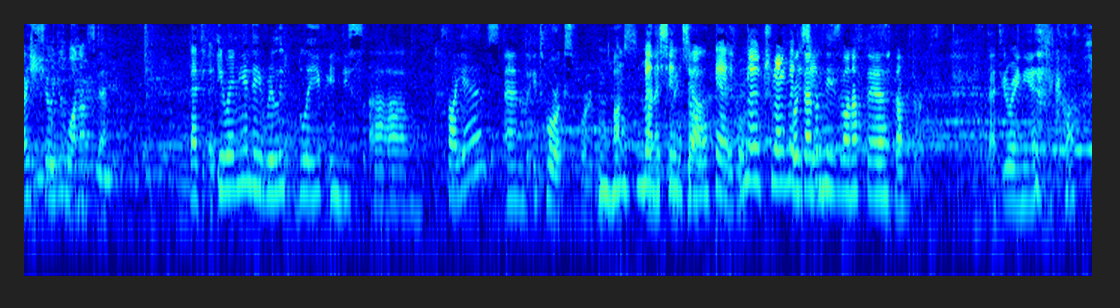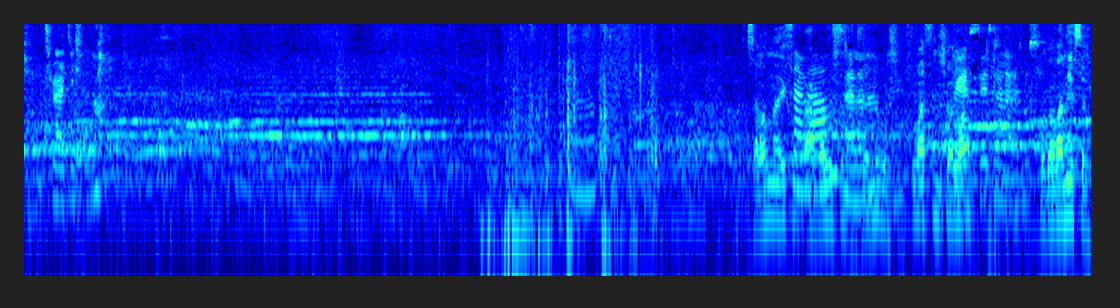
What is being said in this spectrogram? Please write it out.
I show you one of them. That Iranian, they really believe in this um, science, and it works for us. Medicine, honestly. so yeah, it works. natural For example, medicine. he's one of the doctors that Iranian call traditional. سلام علیکم سلام. احوالشون زنده باشین خوب هستین انشالله خداوند حفظتون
